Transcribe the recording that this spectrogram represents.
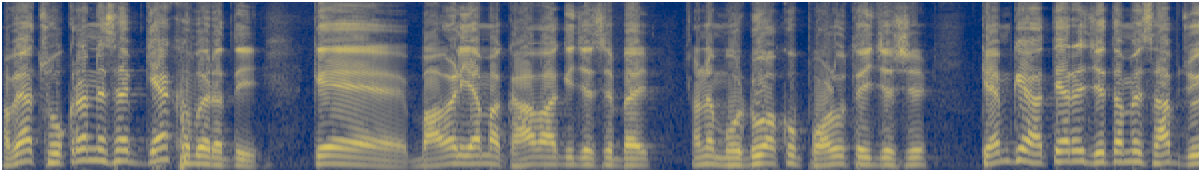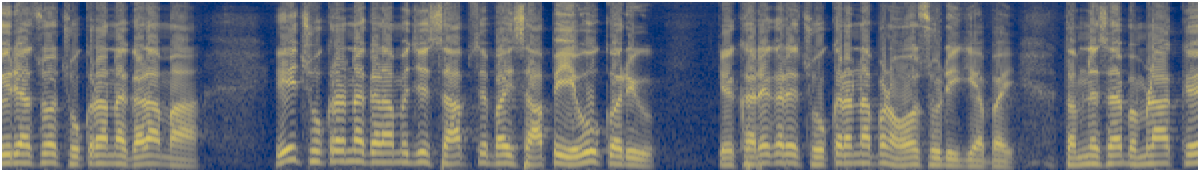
હવે આ છોકરાને સાહેબ ક્યાં ખબર હતી કે બાવળિયામાં ઘા વાગી જશે ભાઈ અને મોઢું આખું પોળું થઈ જશે? કેમ કે અત્યારે જે તમે સાપ જોઈ રહ્યા છો છોકરાના ગળામાં, એ છોકરાના ગળામાં જે સાપ છે ભાઈ, સાપે એવું કર્યું કે ખરેખર એ છોકરાના પણ હોશ ઉડી ગયા ભાઈ. તમને સાહેબ હમણાં કે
